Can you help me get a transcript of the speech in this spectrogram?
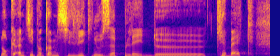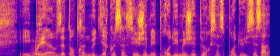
Donc un petit peu comme Sylvie qui nous appelait de Québec, eh bien vous êtes en train de me dire que ça s'est jamais produit, mais j'ai peur que ça se produise, c'est ça?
